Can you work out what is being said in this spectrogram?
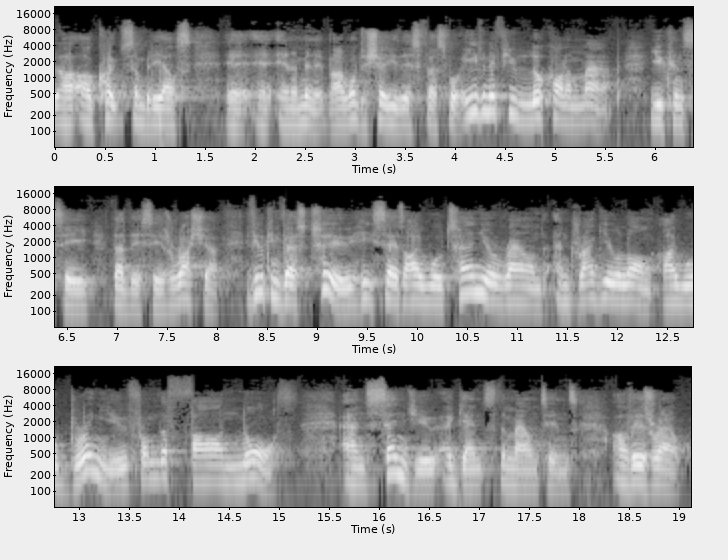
I'll quote somebody else uh, uh, in a minute, but I want to show you this first of all. Even if you look on a map, you can see that this is Russia. If you look in verse 2, he says, I will turn you around and drag you along. I will bring you from the far north and send you against the mountains of Israel.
